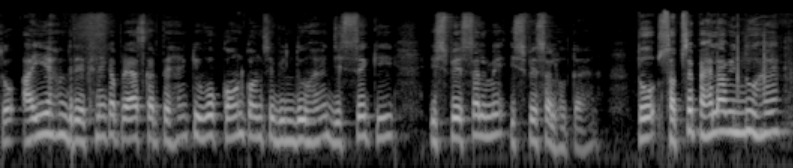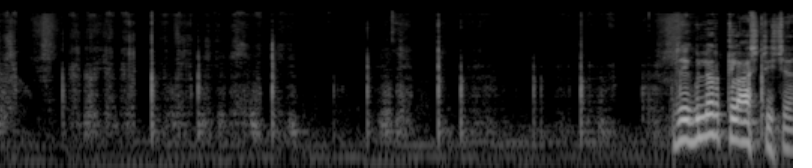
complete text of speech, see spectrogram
तो आइए हम देखने का प्रयास करते हैं कि वो कौन कौन से बिंदु हैं जिससे कि स्पेशल में स्पेशल होता है। तो सबसे पहला बिंदु है रेगुलर क्लास टीचर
